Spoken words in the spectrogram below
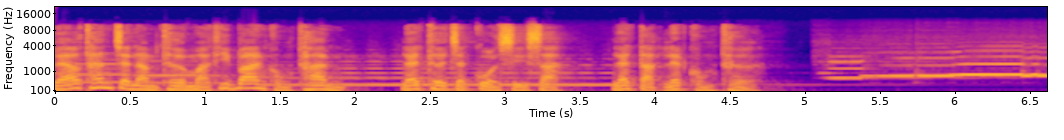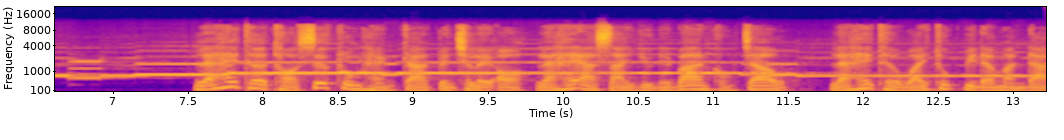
แล้วท่านจะนำเธอมาที่บ้านของท่าน และเธอจะโกนศีรษะและตัดเล็บของเธอ และให้เธอถอดเสื้อคลุมแห่งการเป็นเฉลยออกและให้อาศัยอยู่ในบ้านของเจ้า และให้เธอไว้ทุกบิดามารดา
